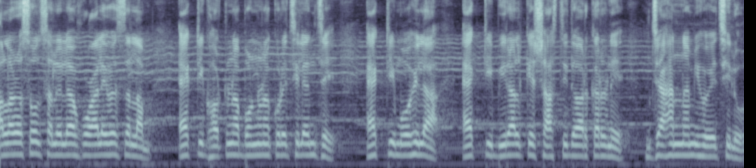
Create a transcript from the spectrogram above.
আল্লাহ রসুল সাল্লু আলহিহাল্লাম একটি ঘটনা বর্ণনা করেছিলেন যে, একটি মহিলা একটি বিড়ালকে শাস্তি দেওয়ার কারণে জাহান্নামি হয়েছিল।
